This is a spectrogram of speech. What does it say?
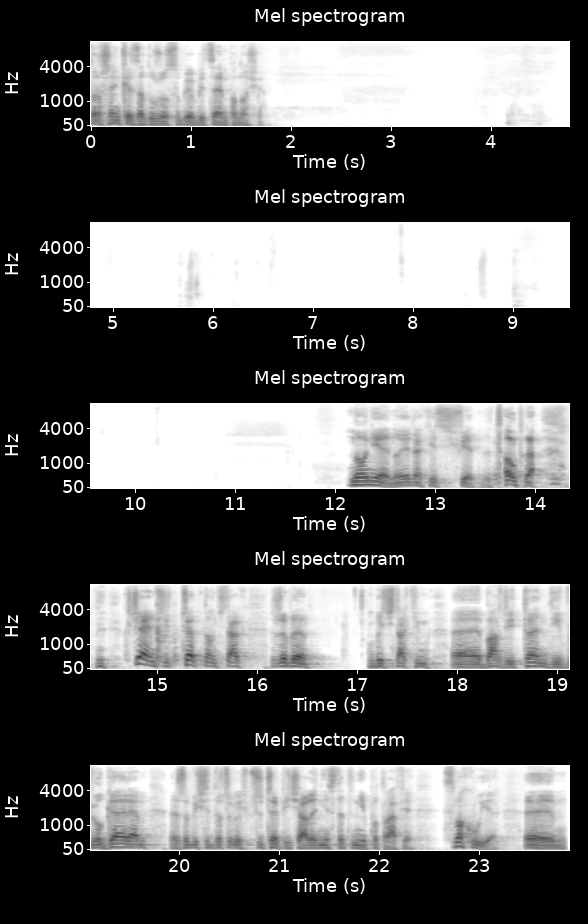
troszeczkę za dużo sobie obiecałem po nosie. No nie, no jednak jest świetny. Dobra. Chciałem się czepnąć tak, żeby być takim e, bardziej trendy vlogerem, żeby się do czegoś przyczepić, ale niestety nie potrafię. Smakuje. E,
